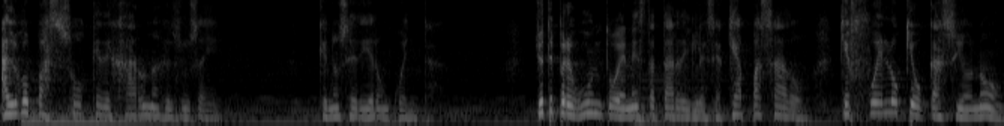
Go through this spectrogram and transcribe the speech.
Algo pasó que dejaron a Jesús ahí que no se dieron cuenta. Yo te pregunto en esta tarde, iglesia, ¿qué ha pasado? ¿Qué fue lo que ocasionó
